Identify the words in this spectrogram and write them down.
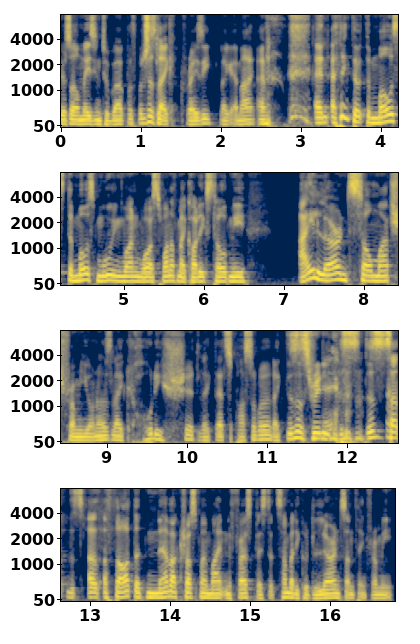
you're so amazing to work with," which is like crazy. Like, am I? and I think the the most the most moving one was one of my colleagues told me. I learned so much from you, and I was like, "Holy shit! Like that's possible. Like this is really this this is a, a thought that never crossed my mind in the first place that somebody could learn something from me."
